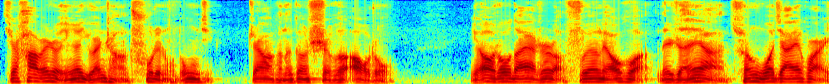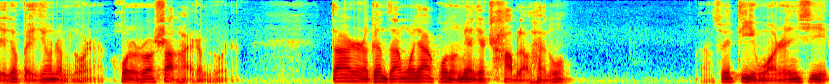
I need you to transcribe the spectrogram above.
其实哈弗 H 九应该原厂出这种东西，这样可能更适合澳洲。因为澳洲大家知道幅员辽阔，那人呀，全国加一块儿也就北京这么多人，或者说上海这么多人。但是呢，跟咱国家国土面积差不了太多。啊，所以地广人稀。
